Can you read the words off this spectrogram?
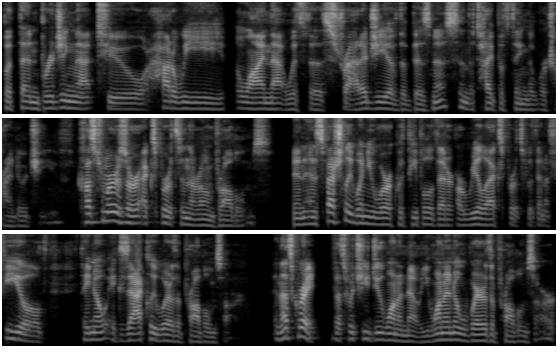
but then bridging that to how do we align that with the strategy of the business and the type of thing that we're trying to achieve. Customers are experts in their own problems. And, especially when you work with people that are real experts within a field, they know exactly where the problems are. And that's great. That's what you do want to know. You want to know where the problems are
